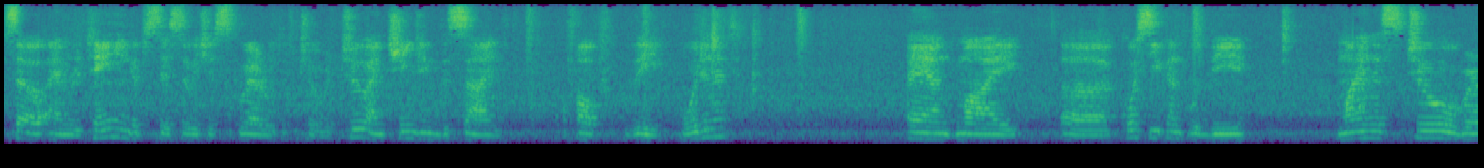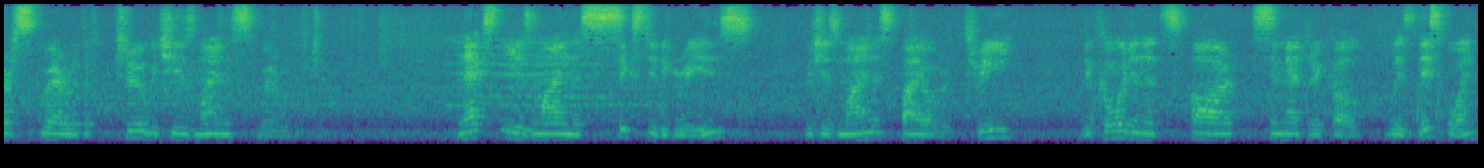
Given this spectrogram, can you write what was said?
So I'm retaining abscissa, which is square root of 2 over 2. I'm changing the sign of the ordinate. And my uh, cosecant would be minus 2 over square root of 2, which is minus square root of 2. Next is minus 60 degrees, which is minus pi over 3. The coordinates are symmetrical with this point,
